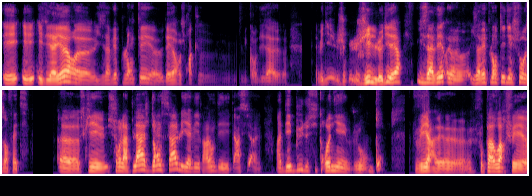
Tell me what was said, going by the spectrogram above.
Et, et- et d'ailleurs, ils avaient planté, d'ailleurs, je crois que les candidats avaient dit, je- Gilles le dit d'ailleurs, ils avaient, euh, ils avaient planté des choses en fait. Euh, ce qui est sur la plage, dans le sable, il y avait par exemple des- un, un début de citronnier. Je, je veux dire, euh, faut pas avoir fait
